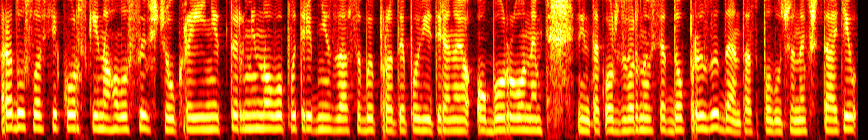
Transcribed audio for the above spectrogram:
Радослав Сікорський наголосив, що Україні терміново потрібні засоби протиповітряної оборони. Він також звернувся до президента Сполучених Штатів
